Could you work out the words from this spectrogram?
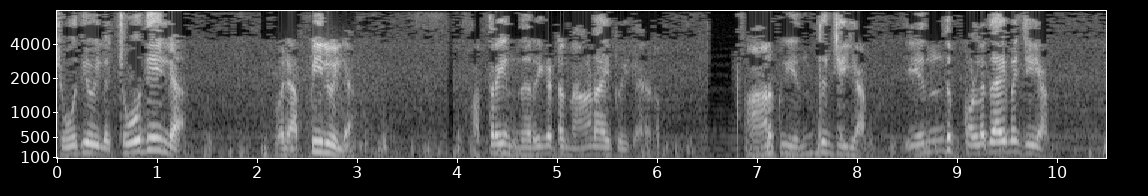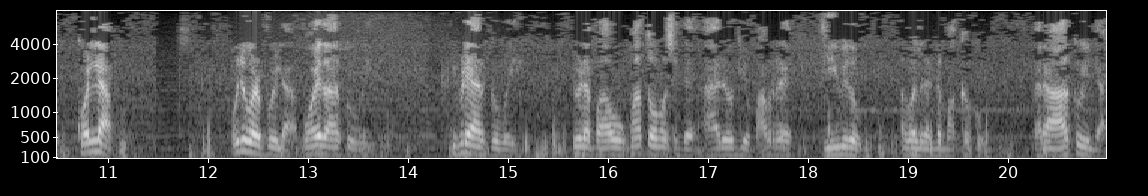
ചോദ്യവും ഇല്ല. ചോദ്യമില്ല. ഒരു അപ്പീലും ഇല്ല. അത്രയും നെറികെട്ട നാടായി പോയി കേരളം. ആർക്കും എന്തും ചെയ്യാം. എന്ത് കൊള്ളതായ്മ ചെയ്യാം. കൊല്ലാം. ഒരു കുഴപ്പമില്ല. പോയത് ആർക്കും പോയി. ഇവിടെ ആർക്കും പോയി. ഇവിടെ പാവവും മാ തോമസിന്റെ ആരോഗ്യവും അവരുടെ ജീവിതവും അതുപോലെ രണ്ട് മക്കൾക്കും. വേറെ ആർക്കും ഇല്ല.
